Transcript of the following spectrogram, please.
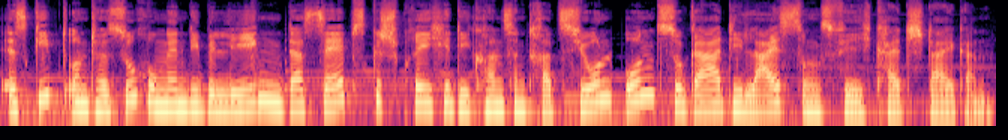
es gibt Untersuchungen, die belegen, dass Selbstgespräche die Konzentration und sogar die Leistungsfähigkeit steigern.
